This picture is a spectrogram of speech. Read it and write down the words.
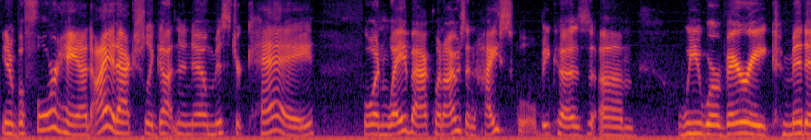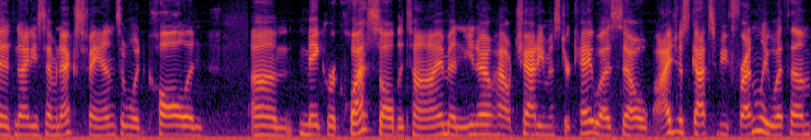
you know, beforehand, I had actually gotten to know Mr. K going way back when I was in high school because um, we were very committed 97X fans and would call and um, make requests all the time. And you know how chatty Mr. K was. So I just got to be friendly with him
